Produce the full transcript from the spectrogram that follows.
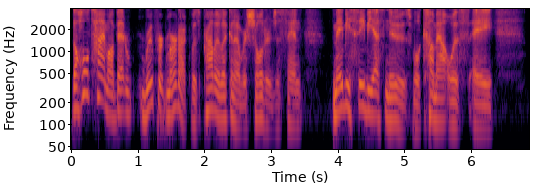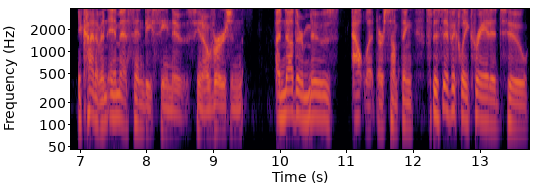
the whole time, I'll bet Rupert Murdoch was probably looking over his shoulder, just saying, maybe CBS News will come out with a, a kind of an MSNBC News, you know, version, another news outlet or something specifically created to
